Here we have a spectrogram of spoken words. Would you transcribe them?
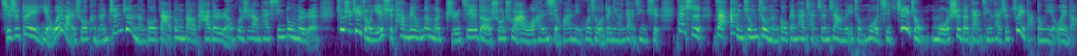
其实对野味来说，可能真正能够打动到他的人，或是让他心动的人，就是这种也许他没有那么直接的说出来我很喜欢你，或是。我对你很感兴趣，但是在暗中就能够跟他产生这样的一种默契，这种模式的感情才是最打动野味的。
